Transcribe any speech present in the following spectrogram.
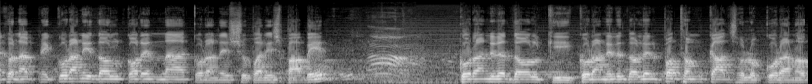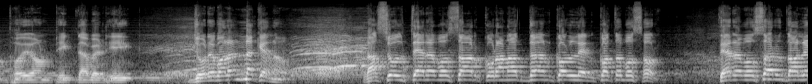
এখন আপনি কোরআনী দল করেন না, কোরআনের সুপারিশ পাবেন। কোরআনের দল কি? কোরআনের দলের প্রথম কাজ হলো কোরআন অধ্যয়ন, ঠিক না ঠিক? জোরে বলেন না কেন? রাসূল তেরো বছর কোরআন অধ্যয়ন করলেন, কত বছর? তেরো বছর দলে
